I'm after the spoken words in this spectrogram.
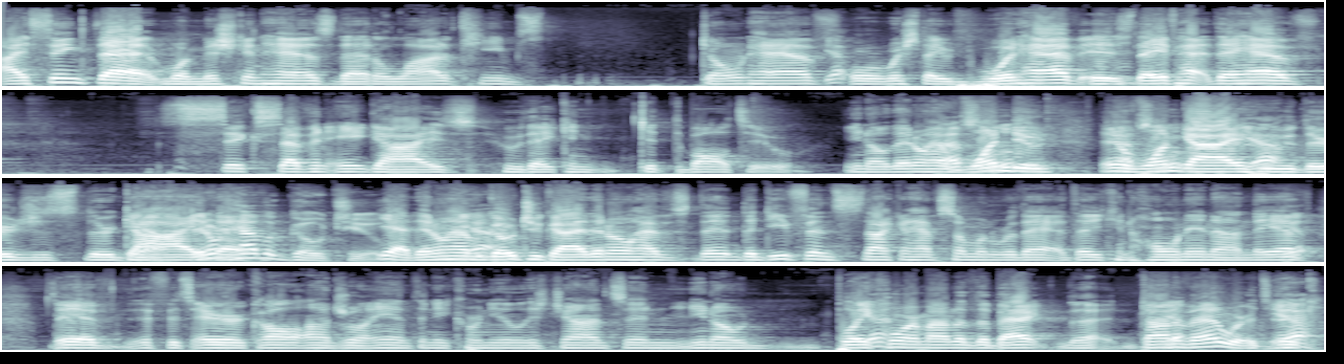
I think that what Michigan has that a lot of teams don't have Yep. or wish they would have is mm-hmm. they've had they have six, seven, eight guys who they can get the ball to. You know, they don't have Absolutely. one dude. They have one guy Yeah. who they're just their Yeah, guy. they don't that- have a go-to. Yeah, they don't have Yeah. a go-to guy. They don't have they, the defense is not gonna have someone where they they can hone in on. They have Yep. they have if it's Erick All, Andrel Anthony, Cornelius Johnson, you know, Blake Yeah. Corum out of the back, the, Donovan Yep. Edwards, Yeah. like,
